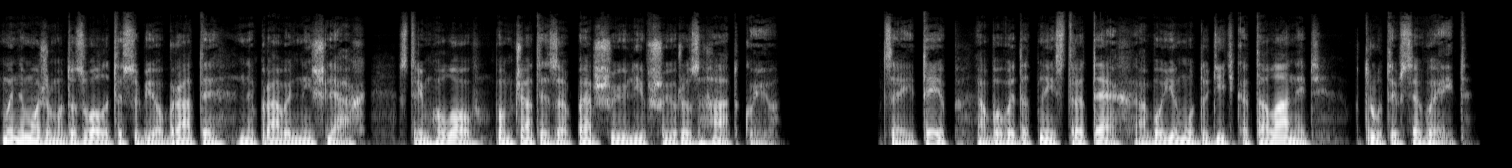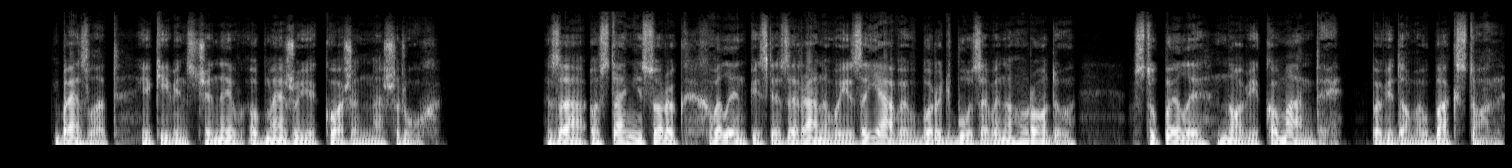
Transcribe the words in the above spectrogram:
Ми не можемо дозволити собі обрати неправильний шлях, стрімголов помчати за першою ліпшою розгадкою. Цей тип або видатний стратег, або йому до дідька таланить, втрутився Вейт. Безлад, який він зчинив, обмежує кожен наш рух. За останні 40 хвилин після Зеранової заяви в боротьбу за винагороду вступили нові команди, повідомив Бакстон.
